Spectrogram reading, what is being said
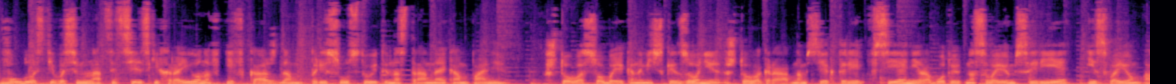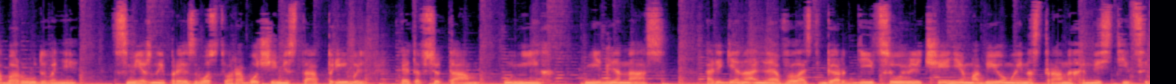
В области 18 сельских районов и в каждом присутствует иностранная компания. Что в особой экономической зоне, что в аграрном секторе, все они работают на своем сырье и своем оборудовании. Смежные производства, рабочие места, прибыль – это все там, у них, не для нас. А региональная власть гордится увеличением объема иностранных инвестиций.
